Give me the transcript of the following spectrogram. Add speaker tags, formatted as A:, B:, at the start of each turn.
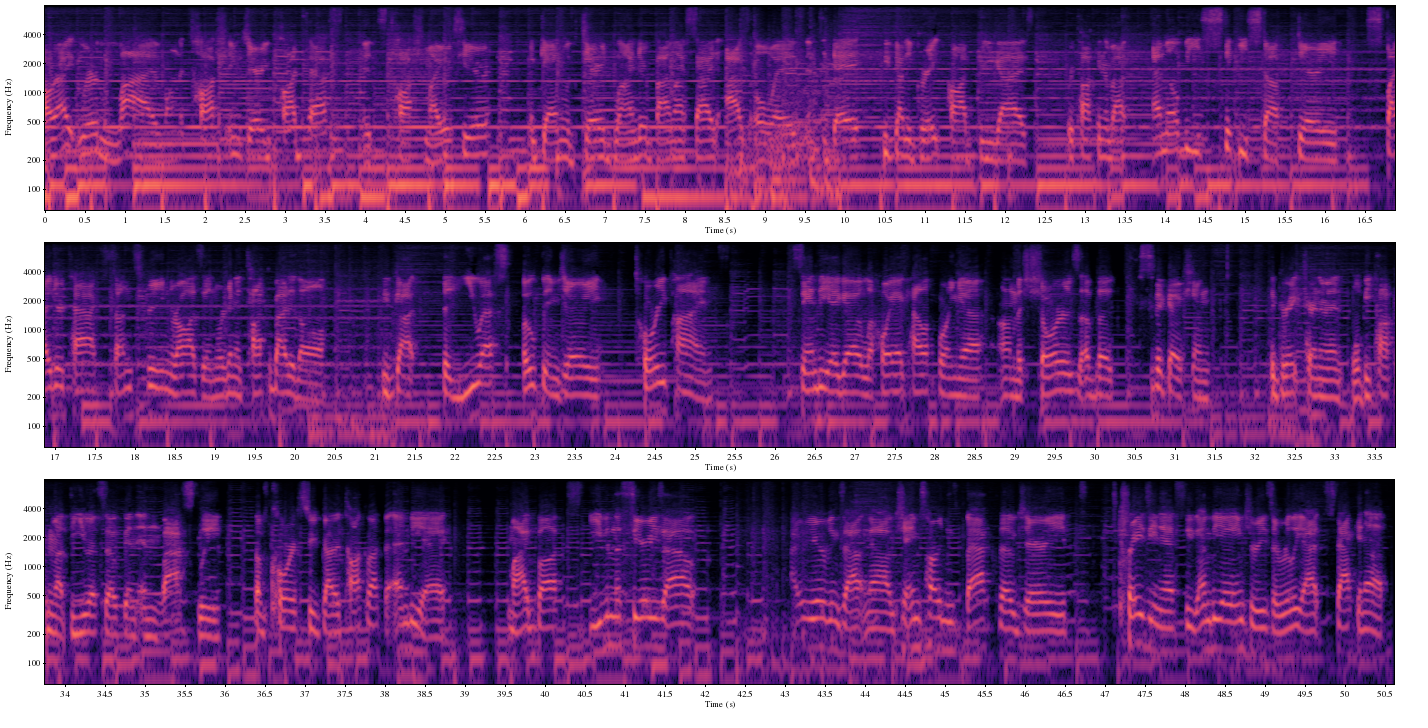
A: All right, we're live on the Tosh and Jerry podcast. It's Tosh Myers here, again with Jared Blinder by my side as always. And today we've got a great pod for you guys. We're talking about MLB sticky stuff, Jerry, spider tack, sunscreen, rosin. We're going to talk about it all. We've got the U.S. Open, Jerry, Torrey Pines, San Diego, La Jolla, California, on the shores of the Pacific Ocean. The great tournament. We'll be talking about the U.S. Open. And lastly, of course, we've got to talk about the NBA. My Bucks, even the series out. Kyrie Irving's out now. James Harden's back though, Jerry. It's craziness. These NBA injuries are really at stacking up.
